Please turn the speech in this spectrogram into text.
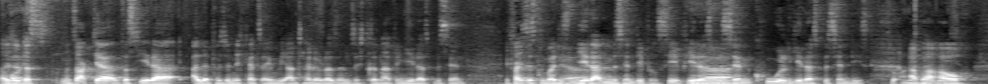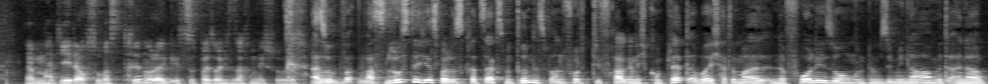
Also das, man sagt ja, dass jeder alle Persönlichkeits irgendwie Anteile oder so in sich drin hat und jeder ist ein bisschen, ich weiß jetzt nur bei diesen, Ja. jeder hat ein bisschen depressiv, jeder Ja. ist ein bisschen cool, jeder ist ein bisschen dies. So aber auch, ähm, hat jeder auch sowas drin oder ist das bei solchen Sachen nicht so? Also wa- was lustig ist, weil du es gerade sagst mit drin, das beantwortet die Frage nicht komplett, aber ich hatte mal in der Vorlesung und einem Seminar mit einer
